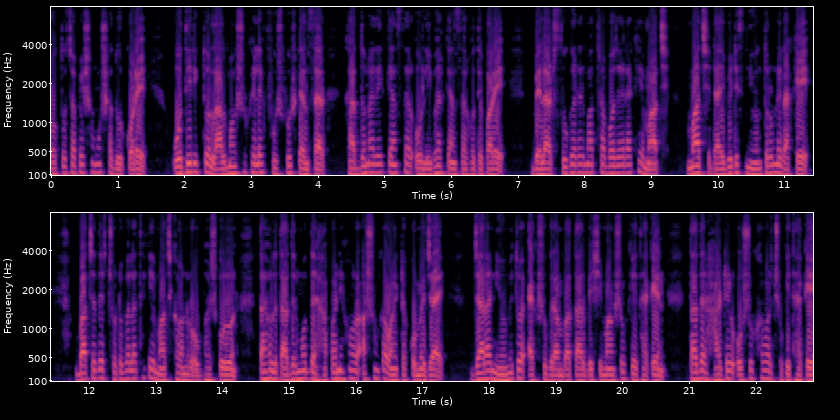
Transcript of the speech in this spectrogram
রক্তচাপের সমস্যা দূর করে। অতিরিক্ত লাল মাংস খেলে ফুসফুস ক্যান্সার খাদ্যনালীর ক্যান্সার ও লিভার ক্যান্সার হতে পারে। বেলার সুগারের মাত্রা বজায় রাখে মাছ। মাছ ডায়াবেটিস নিয়ন্ত্রণে রাখে। বাচ্চাদের ছোটবেলা থেকে মাছ খাওয়ানোর অভ্যাস করুন, তাহলে তাদের মধ্যে হাঁপানি হওয়ার আশঙ্কা অনেকটা কমে যায়। যারা নিয়মিত একশো গ্রাম বা তার বেশি মাংস খেয়ে থাকেন, তাদের হার্টের অসুখ হওয়ার ঝুঁকি থাকে।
